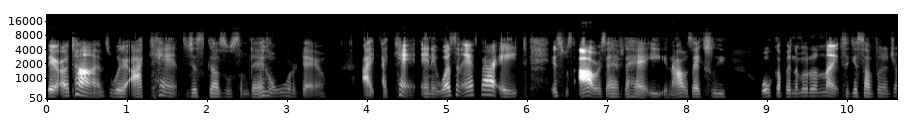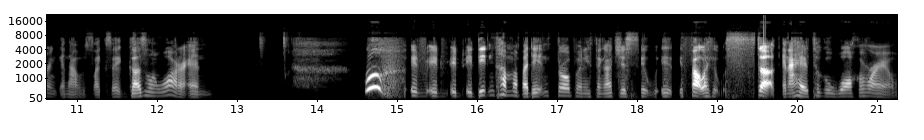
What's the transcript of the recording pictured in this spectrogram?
there are times where I can't just guzzle some damn water down. I, I can't. And it wasn't after I ate. This was hours after I had eaten. I was actually woke up in the middle of the night to get something to drink. And I was like said, guzzling water. And whew, it, it it it didn't come up. I didn't throw up anything. I just it, it it felt like it was stuck, and I had to go walk around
